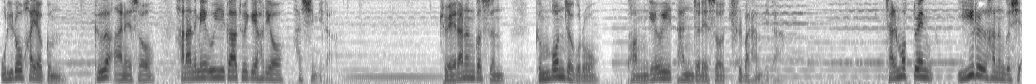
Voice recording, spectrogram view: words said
우리로 하여금 그 안에서 하나님의 의가 되게 하려 하심이라. 죄라는 것은 근본적으로 관계의 단절에서 출발합니다. 잘못된 일을 하는 것이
